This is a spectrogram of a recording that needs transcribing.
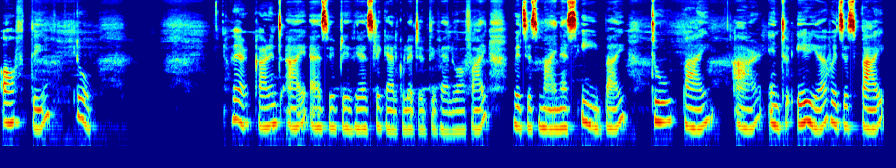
of the loop where current I as we previously calculated the value of I which is minus E by 2 pi r into area which is pi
